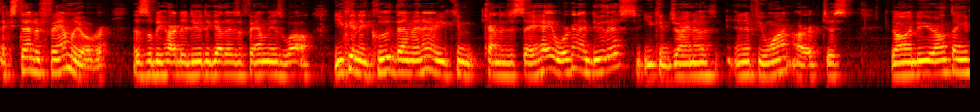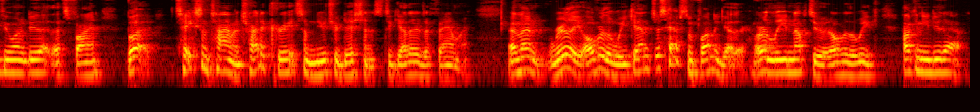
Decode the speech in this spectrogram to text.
extended family over, this will be hard to do together as a family as well. You can include them in it, or you can kind of just say, "Hey, we're going to do this." You can join us in if you want, or just go and do your own thing if you want to do that. That's fine. But take some time and try to create some new traditions together as a family. And then, really, over the weekend, just have some fun together or leading up to it over the week. How can you do that?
